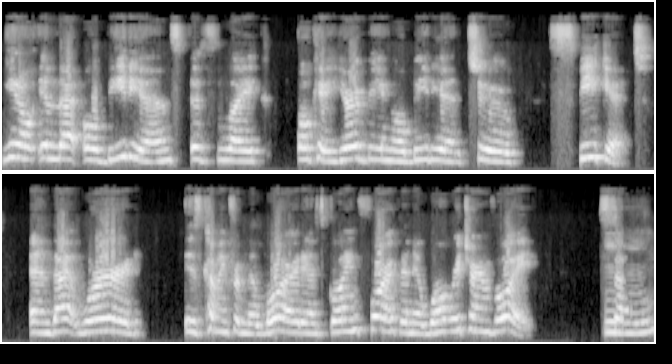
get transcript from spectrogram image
you know in that obedience it's like okay, you're being obedient to speak it. And that word is coming from the Lord and it's going forth and it won't return void. So mm-hmm.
